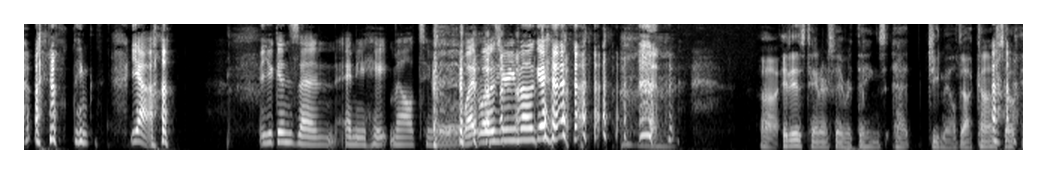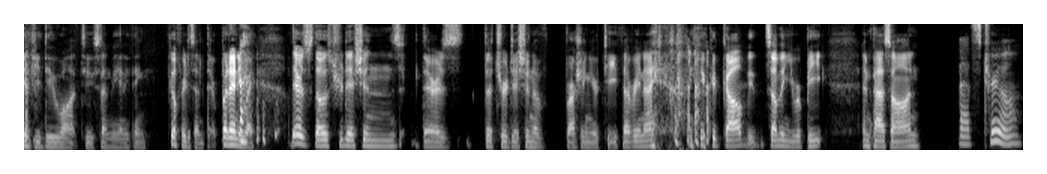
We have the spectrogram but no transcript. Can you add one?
I don't think. Yeah. You can send any hate mail to what? What was your email again? uh, it is Tanner's favorite things at gmail.com. So if you do want to send me anything, feel free to send it there. But anyway, there's those traditions. There's the tradition of brushing your teeth every night, you could call it something you repeat and pass on. That's true.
